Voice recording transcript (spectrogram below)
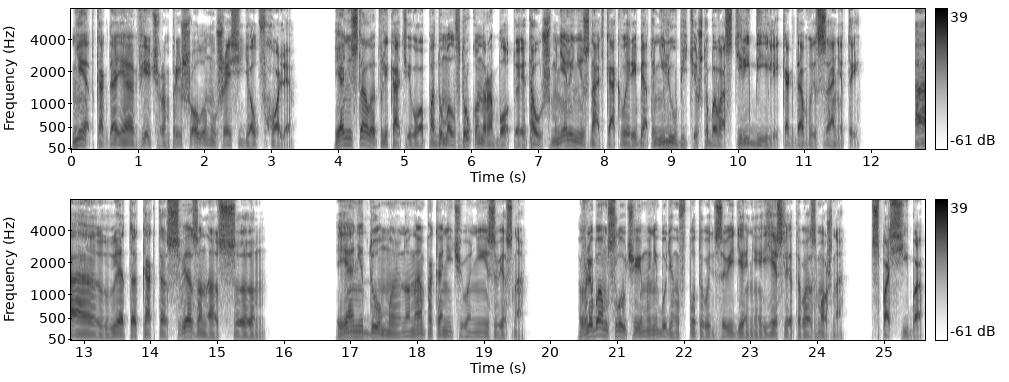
«Нет, когда я вечером пришел, он уже сидел в холле. Я не стал отвлекать его, подумал, вдруг он работает, а уж мне ли не знать, как вы, ребята, не любите, чтобы вас теребили, когда вы заняты». А это как-то связано с... Эм, я не думаю, но нам пока ничего не известно. В любом случае мы не будем впутывать заведение, если это возможно. Спасибо.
